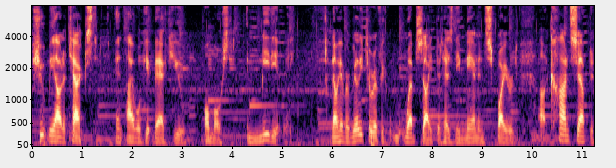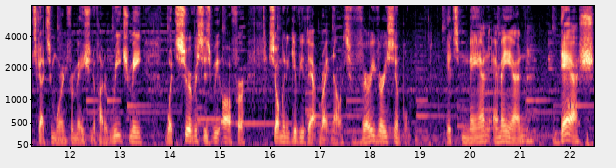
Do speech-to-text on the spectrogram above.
shoot me out a text and I will get back to you almost immediately. Now, I have a really terrific website that has the man inspired uh, concept. It's got some more information of how to reach me, what services we offer so I'm going to give you that right now. It's very, very simple. It's man, M A N, dash,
